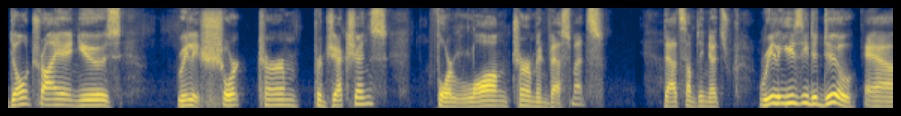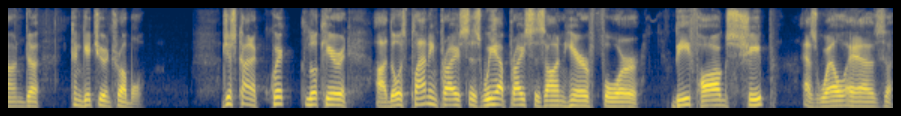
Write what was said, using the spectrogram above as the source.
don't try and use really short term projections for long term investments. That's something that's really easy to do and uh, can get you in trouble. Just kind of quick look here at uh, those planting prices. We have prices on here for beef, hogs, sheep, as well as uh,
